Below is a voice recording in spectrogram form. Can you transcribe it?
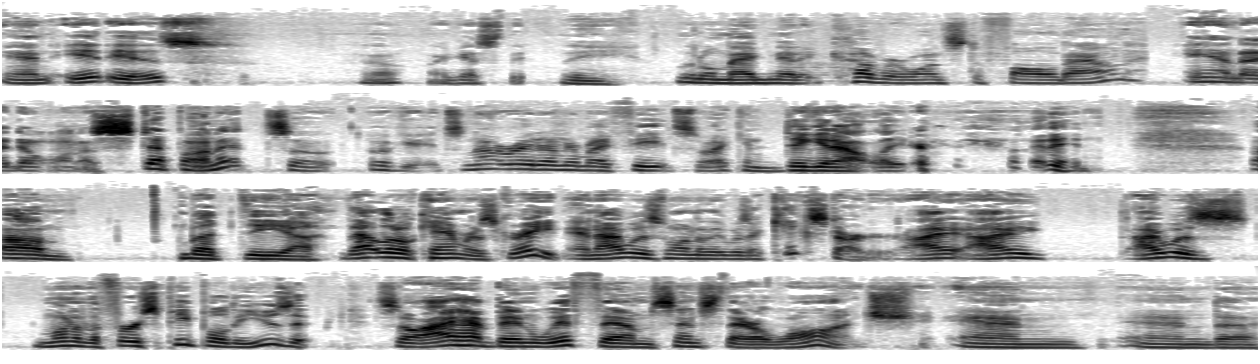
and it is, well, I guess the, the little magnetic cover wants to fall down. And I don't want to step on it. So, okay, it's not right under my feet, so I can dig it out later. um, but the uh, that little camera is great, and I was one of the, it was a Kickstarter. I, I I was one of the first people to use it, so I have been with them since their launch, and and uh,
